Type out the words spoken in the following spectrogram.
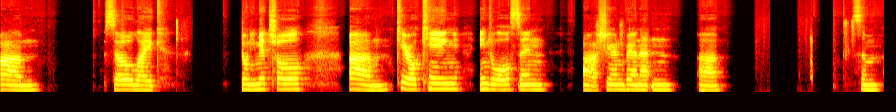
Um, so like Joni Mitchell, um, Carole King, Angel Olsen, uh, Sharon Van Etten, uh, some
